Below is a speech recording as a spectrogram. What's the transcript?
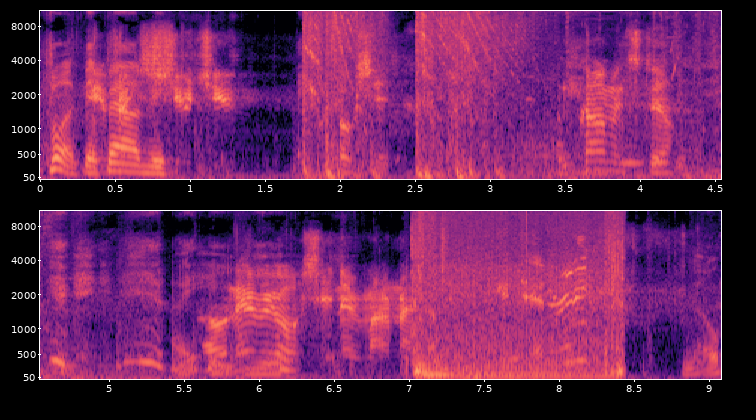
Fuck, they If I found me. Shoot you. Oh shit. I'm coming still. I Oh, never you. go. Oh, shit, never mind. I'm not coming. You dead already? No.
